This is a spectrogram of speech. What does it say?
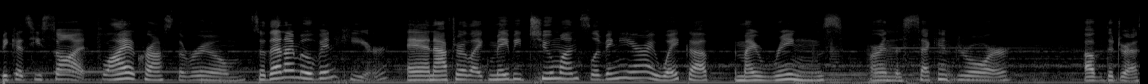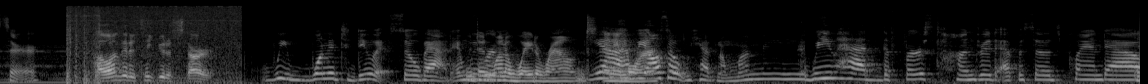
because he saw it fly across the room. So then I move in here. And after like maybe two months living here, I wake up and my rings are in the second drawer of the dresser. How long did it take you to start? we wanted to do it so bad, and We we, didn't were want to wait around yeah, anymore. and we also we had no money. We had the first hundred episodes planned out.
